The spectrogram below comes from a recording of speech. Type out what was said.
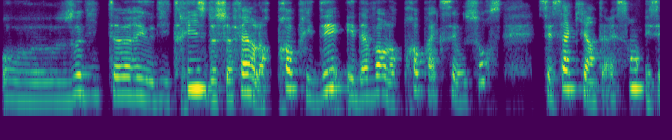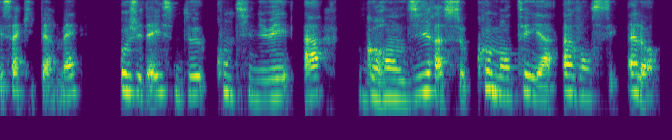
aux auditeurs et auditrices de se faire leur propre idée et d'avoir leur propre accès aux sources. C'est ça qui est intéressant et c'est ça qui permet au judaïsme de continuer à grandir, à se commenter et à avancer. Alors,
